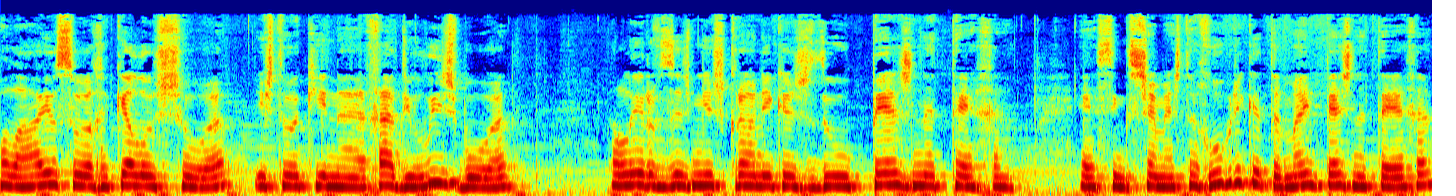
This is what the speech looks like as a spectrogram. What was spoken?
Olá, eu sou a Raquel Ochoa e estou aqui na Rádio Lisboa a ler-vos as minhas crónicas do Pés na Terra. É assim que se chama esta rúbrica também, Pés na Terra.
